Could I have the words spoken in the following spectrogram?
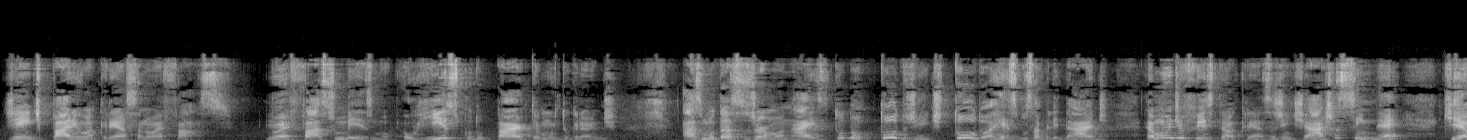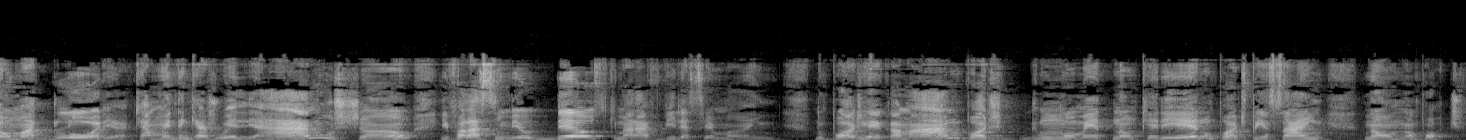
Gente, parir uma criança não é fácil. Não é fácil mesmo. O risco do parto é muito grande. As mudanças hormonais, tudo, tudo, gente, tudo, a responsabilidade. É muito difícil ter uma criança. A gente acha assim, né? Que é uma glória. Que a mãe tem que ajoelhar no chão e falar assim: Meu Deus, que maravilha ser mãe. Não pode reclamar, não pode, um momento, não querer, não pode pensar em. Não, não pode.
